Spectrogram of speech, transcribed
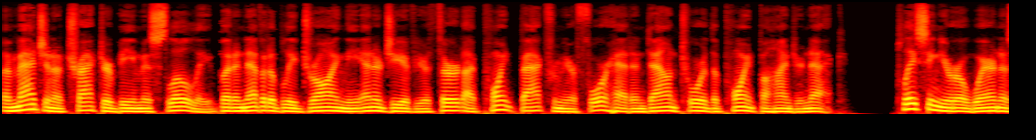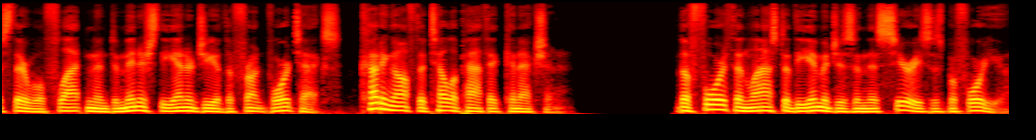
Imagine a tractor beam is slowly but inevitably drawing the energy of your third eye point back from your forehead and down toward the point behind your neck. Placing your awareness there will flatten and diminish the energy of the front vortex, cutting off the telepathic connection. The fourth and last of the images in this series is before you.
